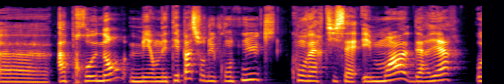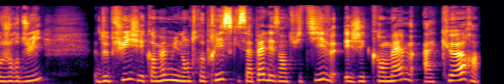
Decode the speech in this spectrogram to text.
euh, apprenant, mais on n'était pas sur du contenu qui convertissait. Et moi derrière aujourd'hui depuis, j'ai quand même une entreprise qui s'appelle Les Intuitives et j'ai quand même à cœur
